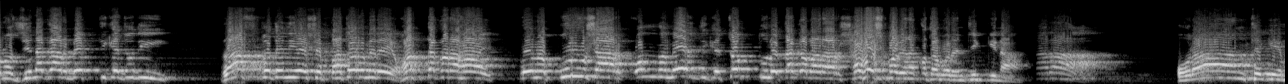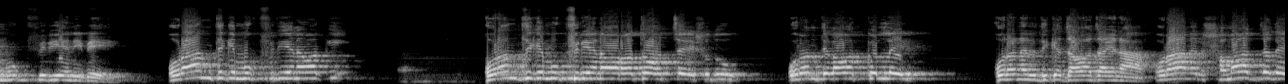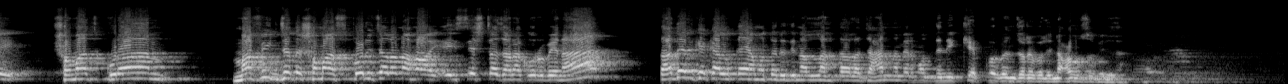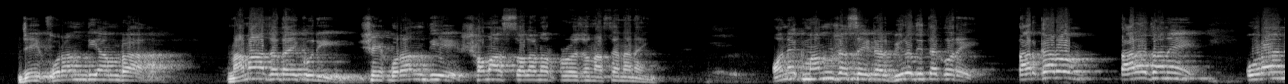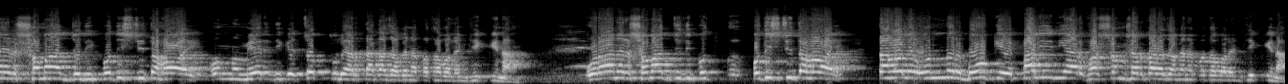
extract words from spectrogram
কোন জেনাকার ব্যক্তিকে যদি রাজপথে নিয়ে এসে পাথর মেরে হত্যা করা হয়, কোন পুরুষ আর অন্য মেয়ের দিকে চোখ তুলে তাকাবার আর সাহস পাবে না কথা বলেন ঠিক কিনা? কোরআন থেকে মুখ ফিরিয়ে নিবে। কোরআন থেকে মুখ ফিরিয়ে নেওয়া কি? কোরআন থেকে মুখ ফিরিয়ে নেওয়ার অর্থ হচ্ছে শুধু কোরআন তেলাওয়াত করলে কোরআনের দিকে যাওয়া যায় না। কোরআনের সমাজ যাতে সমাজ কোরআন মাফিক যাতে সমাজ পরিচালনা হয়, এই চেষ্টা যারা করবে না, তাদেরকে কাল কেয়ামতের দিন আল্লাহ তাআলা জাহান্নামের মধ্যে নিক্ষেপ করবেন, জোরে বলি নাউজুবিল্লাহ যে কোরআন দিয়ে আমরা নামাজ আদায় করি, সেই কোরআন দিয়ে সমাজ চালানোর প্রয়োজন আছে না নাই? অনেক মানুষ আছে এটার বিরোধিতা করে। তার কারণ, তারা জানে কোরআনের সমাজ যদি প্রতিষ্ঠিত হয়, অন্য মেয়ের দিকে চোখ তুলে আর তাকা যাবে না, কথা বলেন ঠিক কিনা? কোরআনের সমাজ যদি প্রতিষ্ঠিত হয়, তাহলে অন্যের বউকে পালিয়ে নিয়ে আর ঘর সংসার করা যাবে না, কথা বলেন ঠিক কিনা?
